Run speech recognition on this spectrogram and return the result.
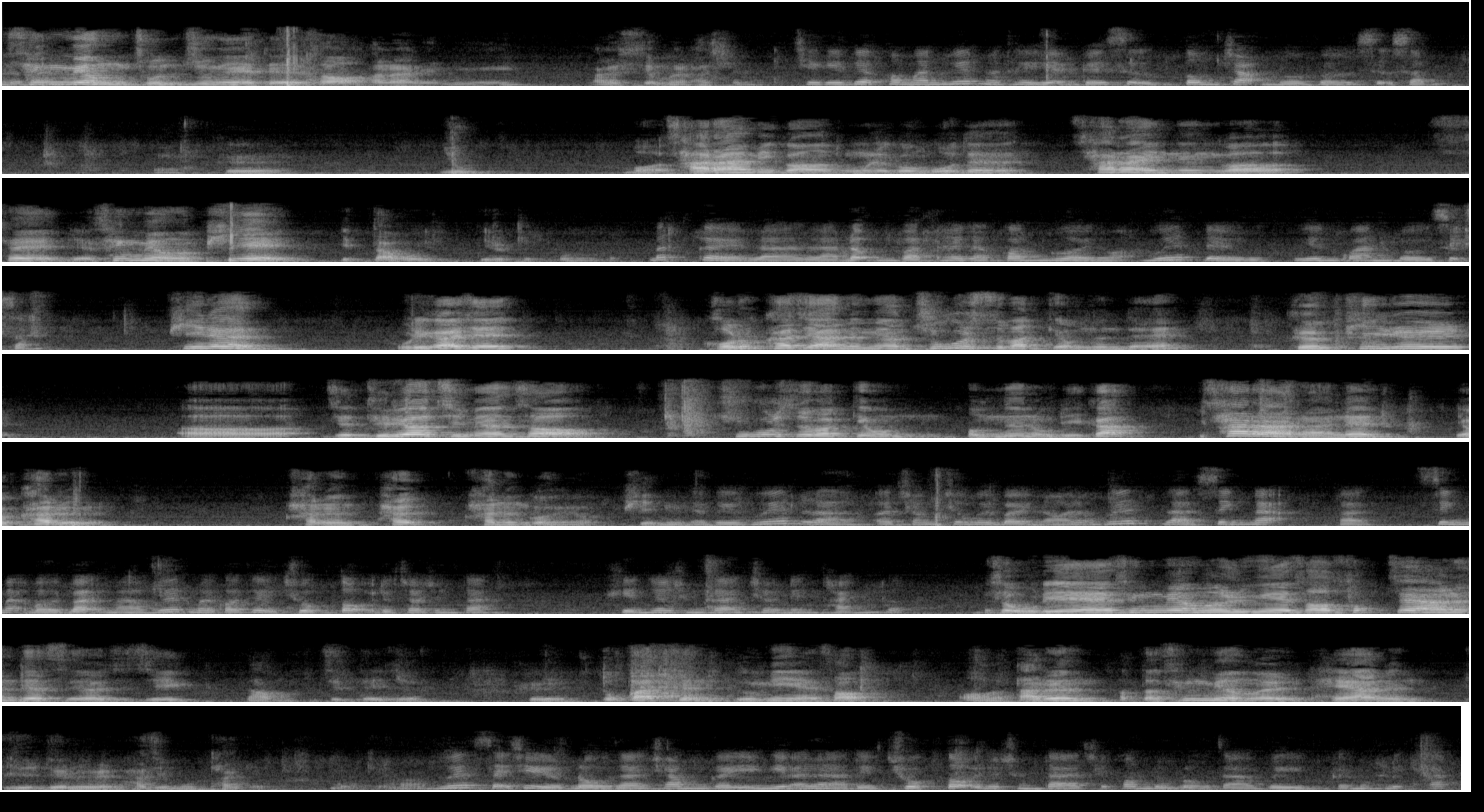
생명 존중에 대해서 하나님이 말씀을 하시는 거예요. Thì cái việc không ăn huyết nó thể hiện cái sự tôn trọng đối với sự sống. 네, 그 육, 뭐 사람이건 동물이건 모든 살아있는 것에 이제 생명은 피에 있다고 이렇게 보는 거예요. Bất kể là là động vật hay là con người đúng không? Huyết đều liên quan với sự sống. 피는 우리가 이제 거룩하지 않으면 죽을 수밖에 없는데 그 피를 어 이제 들여지면서 죽을 수밖에 없- 없는 우리가 살아나는 역할을 하는 할, 하는 거예요. Tại 피는. vì huyết là ở trong chương 17 nói huyết là sinh mạng và sinh mạng bởi vậy mà huyết mới có thể chuộc tội được cho chúng ta, khiến cho chúng ta trở nên thánh được. 그래서 우리의 생명을 위해서 속죄하는 데 쓰여지지 나머지 때 이제 그 똑같은 의미에서 어, 다른 어떤 생명을 해하는 일들을 하지 못하게 Huyết sẽ chỉ được đổ ra trong cái ý nghĩa là để chuộc tội cho chúng ta chứ không được đổ ra vì một cái mục đích khác.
